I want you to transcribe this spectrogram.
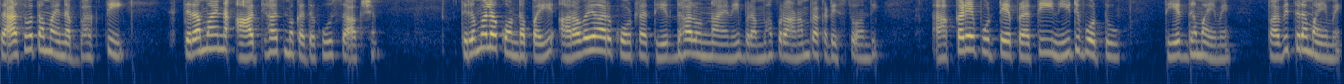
శాశ్వతమైన భక్తి స్థిరమైన ఆధ్యాత్మికతకు సాక్ష్యం. తిరుమల కొండపై అరవై ఆరు కోట్ల తీర్థాలున్నాయని బ్రహ్మపురాణం ప్రకటిస్తోంది. అక్కడే పుట్టే ప్రతి నీటి బొట్టు తీర్థమయమే పవిత్రమయమే.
